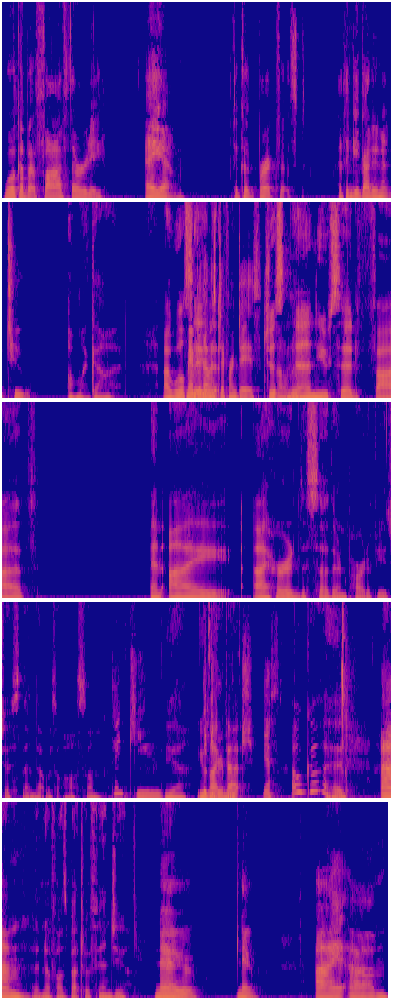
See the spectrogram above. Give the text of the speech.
woke up at five thirty a.m. to cook breakfast. I think he got in at two. oh my god! I will Maybe say that was that different days. Just don't know. then you said five, and I I heard the southern part of you just then. That was awesome. Thank you. Yeah, you Thank like very that? much. Yes. Oh, good. Um. I didn't know if I was about to offend you. No, no. I um.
